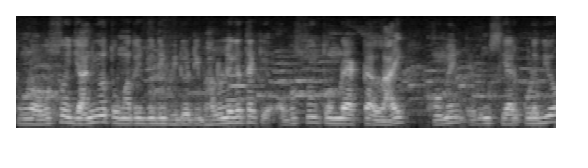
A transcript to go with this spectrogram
তোমরা অবশ্যই জানিও। তোমাদের যদি ভিডিওটি ভালো লেগে থাকে, অবশ্যই তোমরা একটা লাইক কমেন্ট এবং শেয়ার করে দিও।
